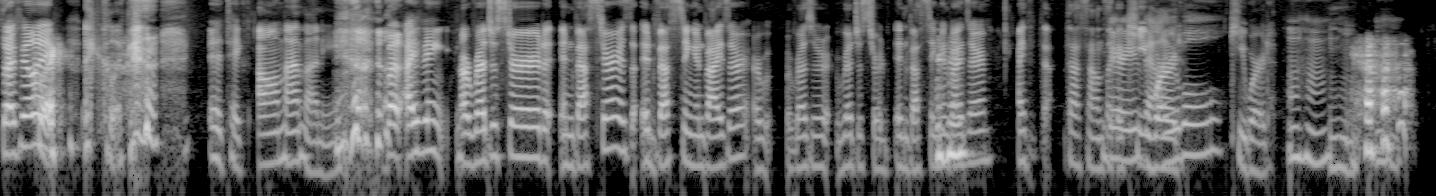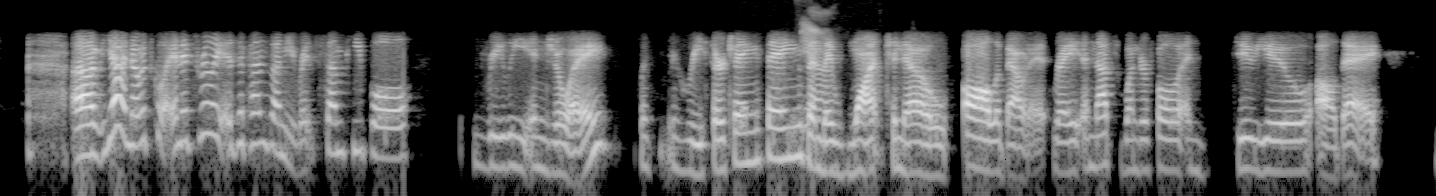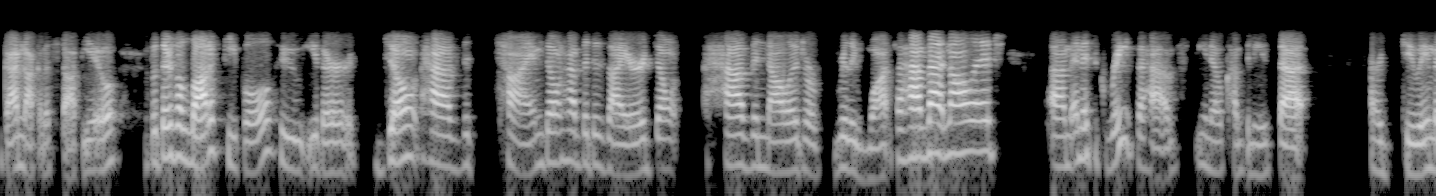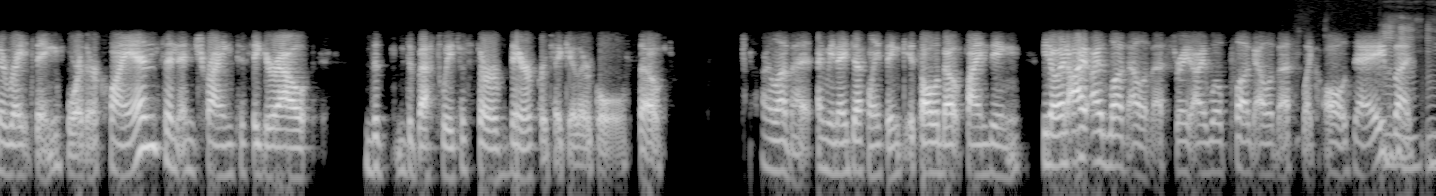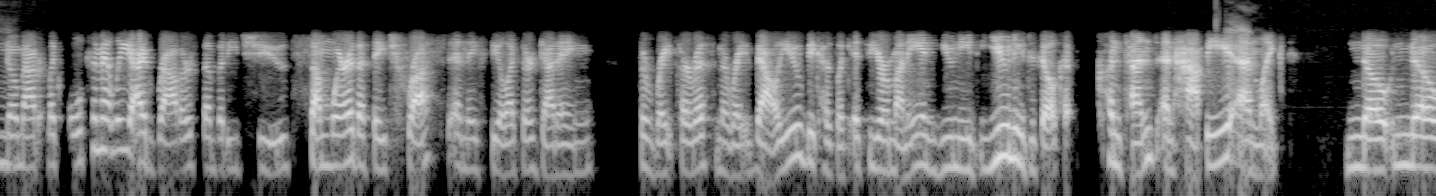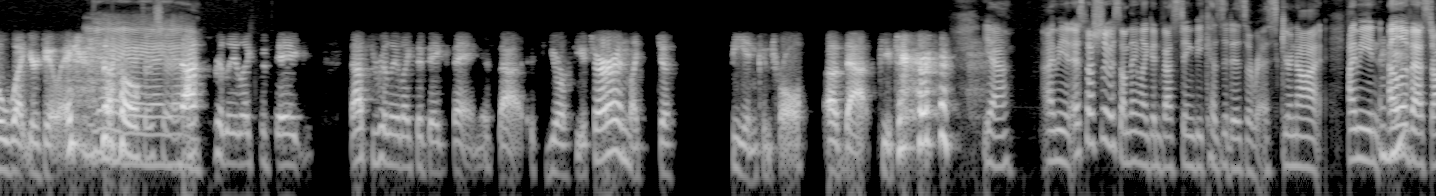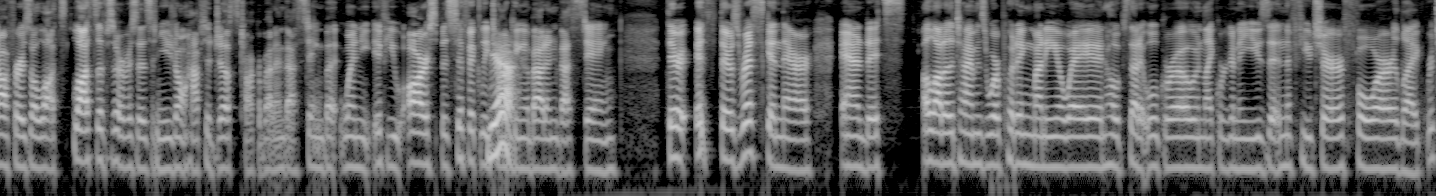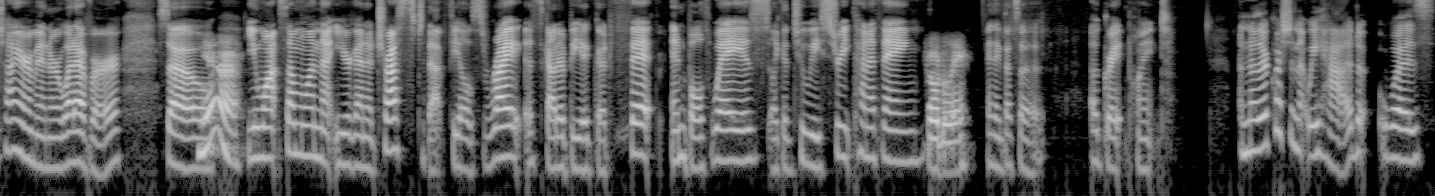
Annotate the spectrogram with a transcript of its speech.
So i feel like click. it takes all my money. But i think a registered investor is investing advisor a, a resi- registered investing Mhm. advisor i th- that sounds like a keyword valuable. keyword. Mm-hmm. Mhm. Um, yeah, no, it's cool, and it's really it depends on you, right? Some people really enjoy like researching things Yeah. and they want to know all about it, right? And that's wonderful. And do you all day? I'm not going to stop you, but there's a lot of people who either don't have the time, don't have the desire, don't have the knowledge, or really want to have that knowledge. Um, and it's great to have, you know, companies that are doing the right thing for their clients and, and trying to figure out the the best way to serve their particular goals. So I love it. I mean, I definitely think it's all about finding, you know, and I, I love Ellevest, right? I will plug Ellevest like all day, but Mhm, mhm. no matter, like ultimately, I'd rather somebody choose somewhere that they trust and they feel like they're getting the right service and the right value because like it's your money and you need you need to feel co- content and happy and like know know what you're doing. Yeah, so yeah, yeah, that's really like the big that's really like the big thing is that it's your future and like just be in control of that future. Yeah. I mean, especially with something like investing because it is a risk. You're not I mean, Mhm. Ellevest offers a lots lots of services and you don't have to just talk about investing, but when if you are specifically talking about investing, there it's there's risk in there and it's a lot of the times we're putting money away in hopes that it will grow and like we're going to use it in the future for like retirement or whatever. So yeah. you want someone that you're going to trust that feels right. It's got to be a good fit in both ways, like a two-way street kind of thing. Totally. I think that's a a great point. Another question that we had was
